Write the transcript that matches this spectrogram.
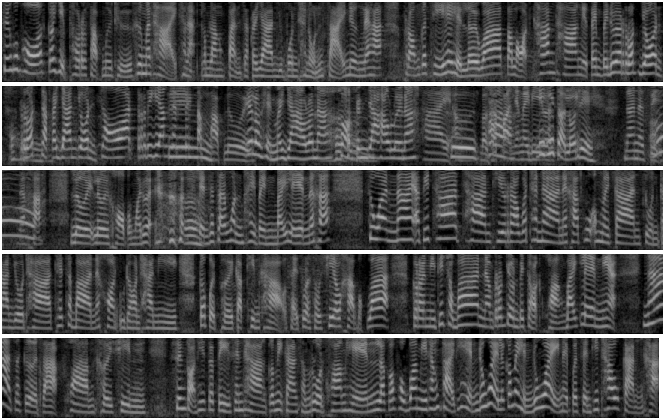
ซึ่งผู้โพสต์ก็หยิบโทรศัพท์มือถือขึ้นมาถ่ายขณะกำลังปั่นจักรยานอยู่บนถนนสายหนึ่งนะคะ พร้อมก็ชี้ให้เห็นเลยว่าตลอดข้างทางเนี่ยเต็มไปด้วยรถยนต์โอ้โหรถจักรยานยนต์จอดเรียงกันเป็นจริงตับๆเลยเนี่ยเราเห็นมายาวแล้วนะจอดกันยาวเลยนะใช่คือเาเราจะปั่นยังไงดีนี่พี่จอดรถดินั่นน่ะสิอ๋อ นะคะ เลยเลยขอบออกมาด้วย เออ เห็นชัดๆมันให้เป็นไบค์เลนนะคะ ส่วนนายอภิชาติชาญธีรวัฒนานะคะ ผู้อำนวยการส่วนการโยธาเทศบาลนครอุดรธานี ก็เปิดเผยกับทีมข่าวสายตรวจโซเชียลค่ะ บอกว่ากรณีที่ชาวบ้านนำรถยนต์ไปจอดขวางไบค์เลนเนี่ยน่าจะเกิดจากความเคยชิน ซึ่งก่อนที่จะตีเส้นทางก็มีการสำรวจความเห็น แล้วก็พบว่ามีทั้งฝ่ายที่เห็นด้วยแล้วก็ไม่เห็นด้วยในเปอร์เซ็นต์ที่เท่ากันค่ะ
